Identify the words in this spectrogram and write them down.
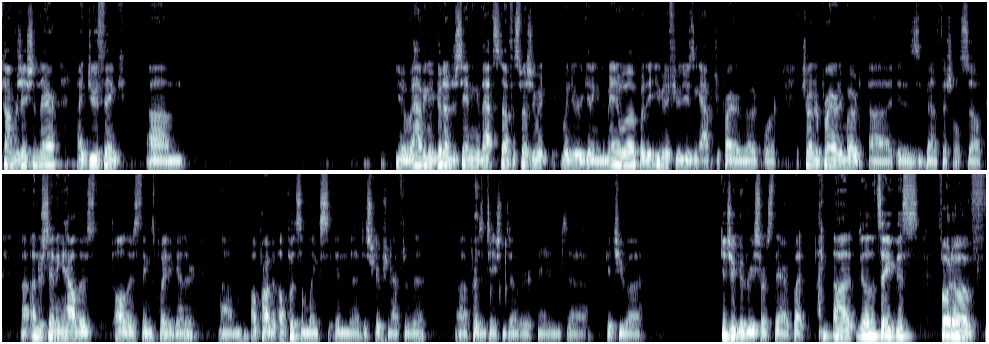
conversation there. I do think um, you know having a good understanding of that stuff, especially when, when you're getting into manual mode, but even if you're using aperture priority mode or shutter priority mode, uh, is beneficial. So uh, understanding how those all those things play together. Um, I'll probably I'll put some links in the description after the uh, presentation's over and uh, get you a get you a good resource there. But uh, you know, let's say this photo of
